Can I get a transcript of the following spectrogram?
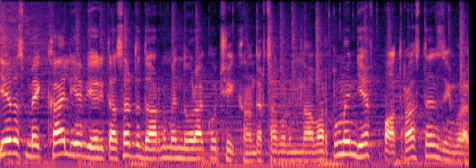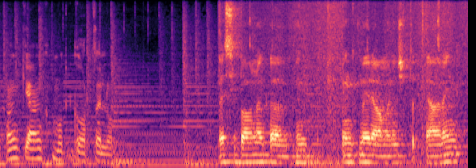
Եվս մեկ քայլ եւ երիտասարդը դառնում են նորակոչիկ, հանդերձավորումն ավարտում են եւ պատրաստ են զինվորական կյանք մուտք գործելու։ Դեսի բանակը մենք, մենք մեր ամեն ինչ պետք է անենք,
